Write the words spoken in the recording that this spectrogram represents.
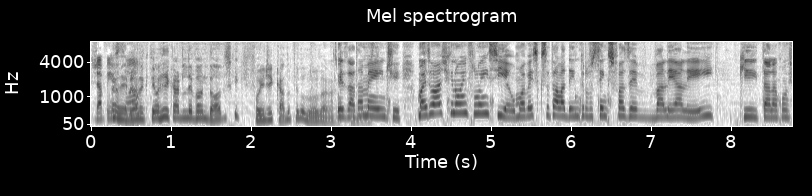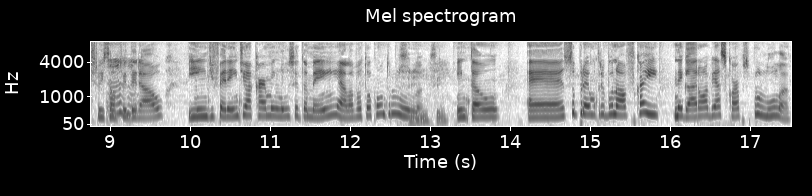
já É, pensou? lembrando que tem o Ricardo Lewandowski, que foi indicado pelo Lula. né? Exatamente. Mas eu acho que não influencia. Uma vez que você tá lá dentro, você tem que fazer valer a lei que tá na Constituição Federal. E indiferente a Carmen Lúcia também, ela votou contra o Lula. Sim, sim. Então, é, Supremo Tribunal fica aí. Negaram habeas corpus pro Lula.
